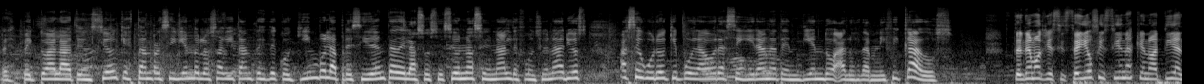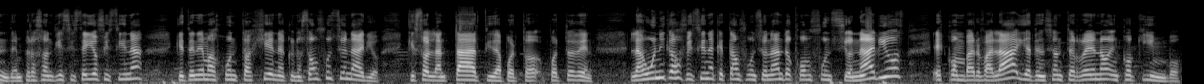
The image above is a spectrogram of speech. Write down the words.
Respecto a la atención que están recibiendo los habitantes de Coquimbo, la presidenta de la Asociación Nacional de Funcionarios aseguró que por ahora seguirán atendiendo a los damnificados. Tenemos 16 oficinas que no atienden, pero son 16 oficinas que tenemos junto a Jena, que no son funcionarios, que son la Antártida, Puerto, Puerto Edén. Las únicas oficinas que están funcionando con funcionarios es con Barbalá y Atención Terreno en Coquimbo.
